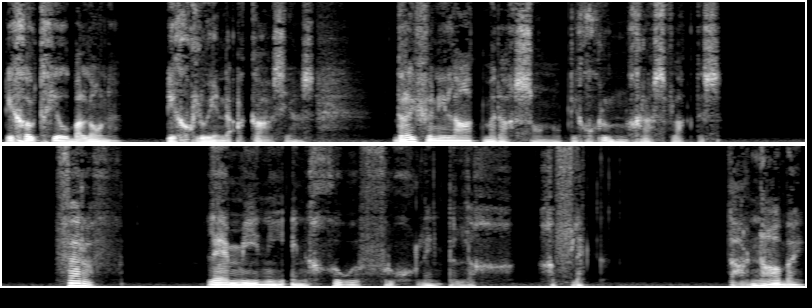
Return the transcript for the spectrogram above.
Die goudgeel ballonne, die gloeiende akasias, dryf in die laatmiddagson op die groen grasvlaktes. Verf lê mini en goue vroeglente lig gevlek. Daar naby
